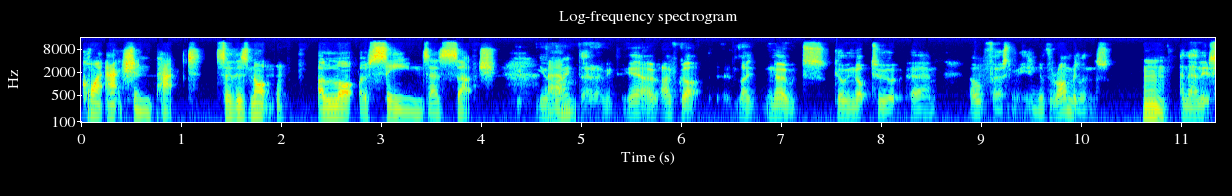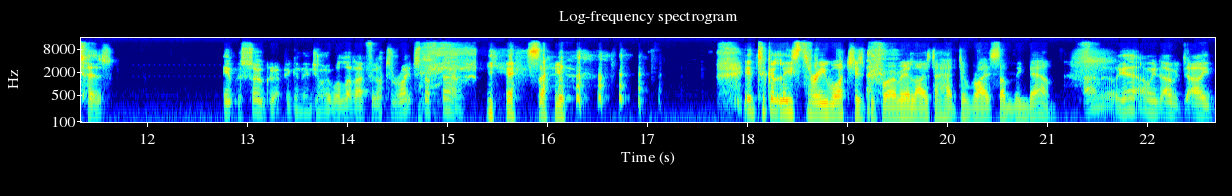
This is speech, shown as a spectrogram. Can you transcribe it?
quite action packed. So there's not a lot of scenes as such. You're Um, right there. I mean, yeah, I've got like notes going up to um, oh, first meeting of the Romulans, Hmm. and then it says it was so gripping and enjoyable that I forgot to write stuff down. yeah, same. it took at least three watches before I realised I had to write something down. I know, yeah, I mean, I, I,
